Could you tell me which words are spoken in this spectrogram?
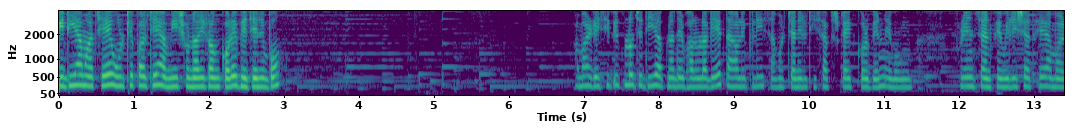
মিডিয়াম আছে, উল্টে পাল্টে আমি সোনালি রং করে ভেজে নেব। আমার রেসিপিগুলো যদি আপনাদের ভালো লাগে, তাহলে প্লিজ আমার চ্যানেলটি সাবস্ক্রাইব করবেন এবং ফ্রেন্ডস অ্যান্ড ফ্যামিলির সাথে আমার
